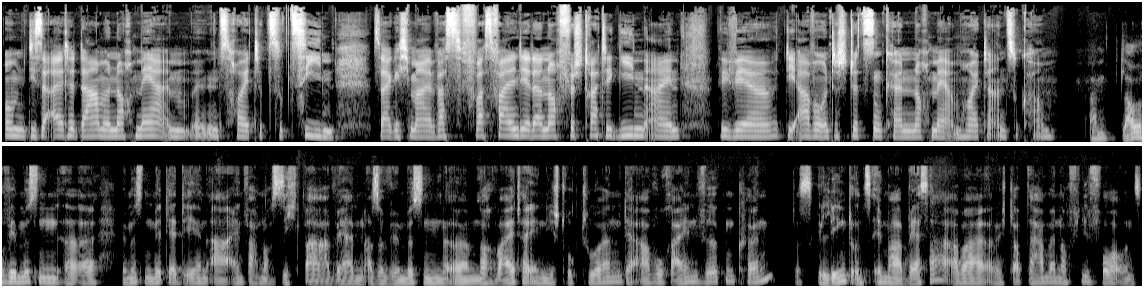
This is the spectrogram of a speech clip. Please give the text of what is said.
um diese alte Dame noch mehr im, ins Heute zu ziehen, sage ich mal? Was, was fallen dir da noch für Strategien ein, wie wir die AWO unterstützen können, noch mehr im Heute anzukommen? Ich glaube, wir müssen, äh, wir müssen mit der DNA einfach noch sichtbarer werden. Also wir müssen ähm, noch weiter in die Strukturen der AWO reinwirken können. Das gelingt uns immer besser, aber ich glaube, da haben wir noch viel vor uns.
